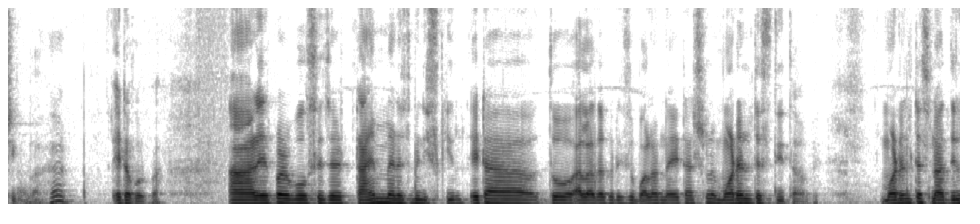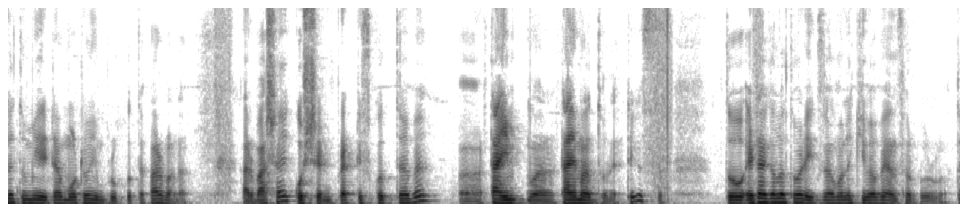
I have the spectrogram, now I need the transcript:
শিখবা হ্যাঁ? এটা করবা। আর এরপর বলছি যে টাইম ম্যানেজমেন্ট স্কিল এটা তো আলাদা করে কিছু বলার না এটা আসলে মডেল টেস্ট দিতে হবে। মডেল টেস্ট না দিলে তুমি এটা মোটেও ইমপ্রুভ করতে পারবে না। আর বাসায় কোশ্চেন প্র্যাকটিস করতে হবে টাইম টাইমার ধরে, ঠিক আছে? তো এটা গেল তোমার এক্সাম হলে কীভাবে অ্যান্সার করব? তো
